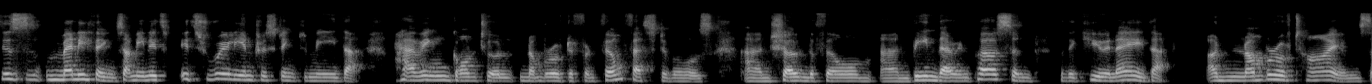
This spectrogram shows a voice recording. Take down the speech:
there's many things. I mean, it's it's really interesting to me that having gone to a number of different film festivals and shown the film and been there in person for the Q and A, that a number of times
